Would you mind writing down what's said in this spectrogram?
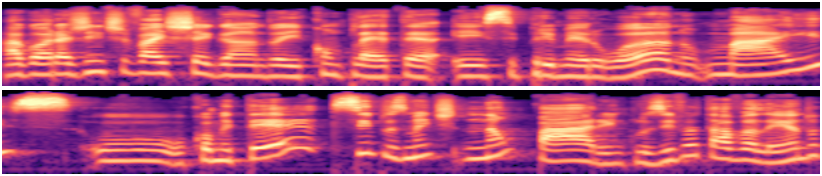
Agora a gente vai chegando aí, completa esse primeiro ano, mas o, o comitê simplesmente não para. Inclusive, eu estava lendo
